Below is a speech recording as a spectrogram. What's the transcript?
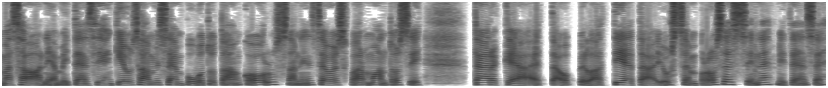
mä saan ja miten siihen kiusaamiseen puututaan koulussa, niin se olisi varmaan tosi tärkeää, että oppilaat tietää just sen prosessin, että miten se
